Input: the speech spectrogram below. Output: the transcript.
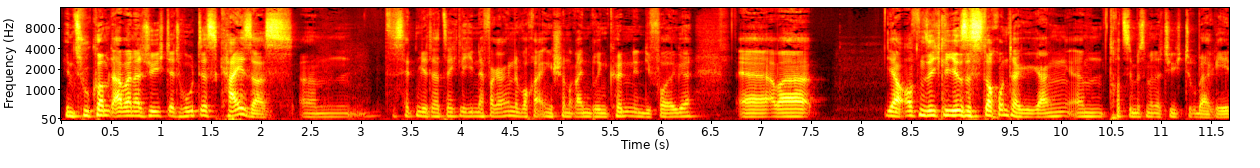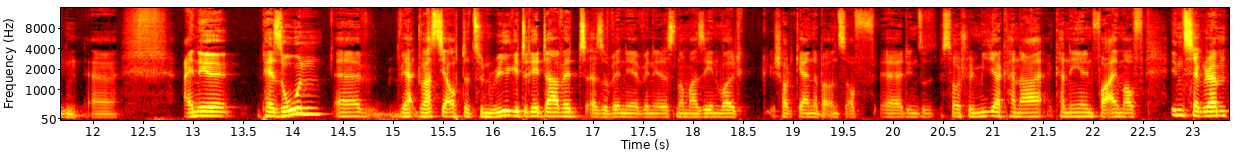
Hinzu kommt aber natürlich der Tod des Kaisers. Ähm, das hätten wir tatsächlich in der vergangenen Woche eigentlich schon reinbringen können in die Folge. Äh, aber ja, offensichtlich ist es doch untergegangen. Ähm, trotzdem müssen wir natürlich drüber reden. Äh, eine Person, äh, du hast ja auch dazu ein Reel gedreht, David. Also wenn ihr, wenn ihr das nochmal sehen wollt, schaut gerne bei uns auf äh, den Social Media Kanälen, vor allem auf Instagram.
